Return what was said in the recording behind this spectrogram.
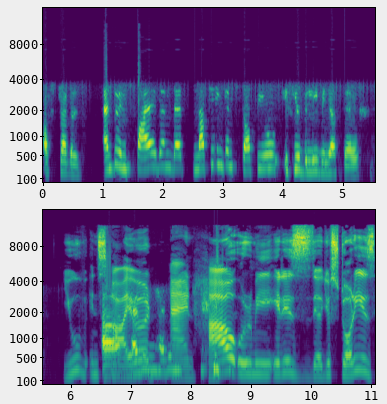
of struggle and to inspire them that nothing can stop you if you believe in yourself. You've inspired, having- having- and how Urmi, it is uh, your story is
